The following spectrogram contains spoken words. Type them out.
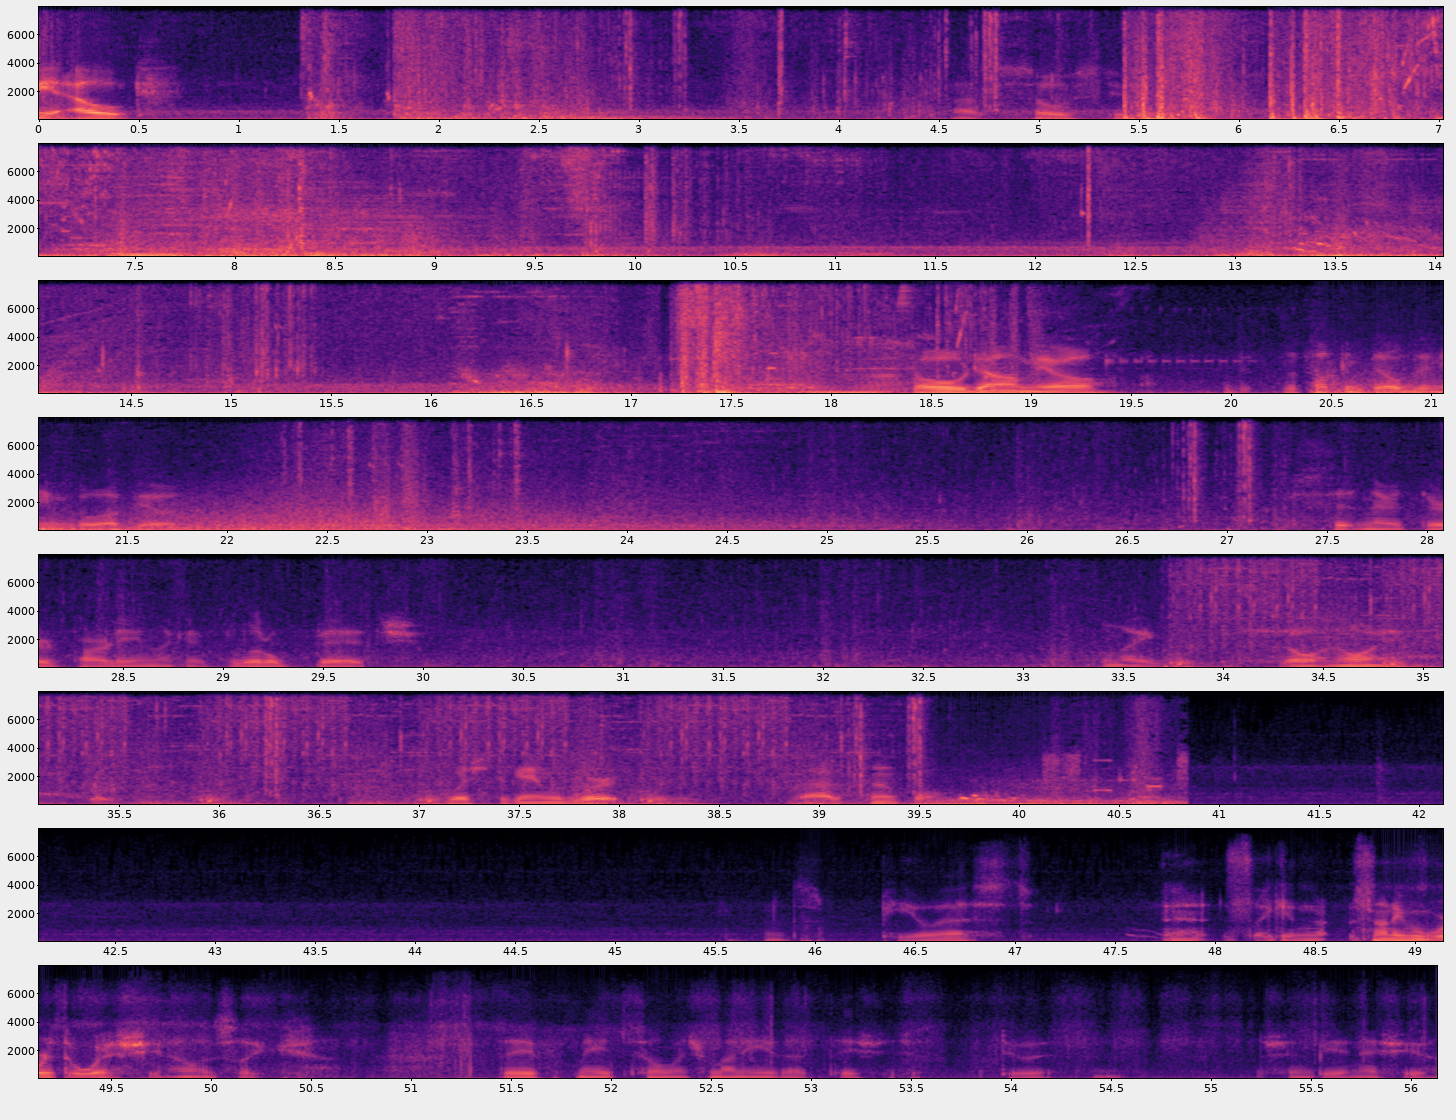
Get out. That's so stupid. So dumb, yo. The fucking build didn't even go up, yo. Sitting there third partying like a little bitch. Like, so annoying. Just wish the game would work. It's that simple. It's POS. It's like, it's not even worth a wish, you know? It's like, they've made so much money that they should just do it. It shouldn't be an issue.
